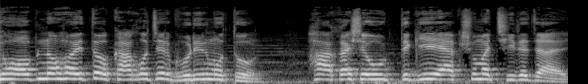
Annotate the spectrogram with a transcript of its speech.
স্বপ্ন হয়তো কাগজের ঘড়ির মতন। আকাশে উঠতে গিয়ে একসময় ছিঁড়ে যায়।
